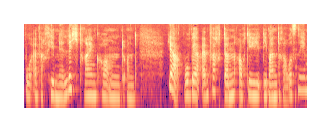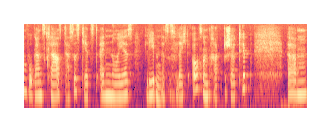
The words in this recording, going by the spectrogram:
wo einfach viel mehr Licht reinkommt und ja, wo wir einfach dann auch die, die Wand rausnehmen, wo ganz klar ist, das ist jetzt ein neues Leben. Das ist vielleicht auch so ein praktischer Tipp. Ähm,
